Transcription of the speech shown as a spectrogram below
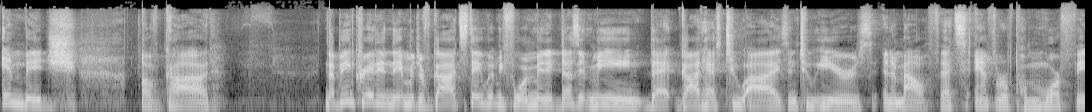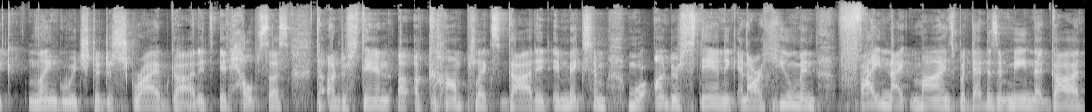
image of God. Now, being created in the image of God, stay with me for a minute, doesn't mean that God has two eyes and two ears and a mouth. That's anthropomorphic language to describe God. It, it helps us to understand a, a complex God. It, it makes him more understanding in our human finite minds, but that doesn't mean that God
